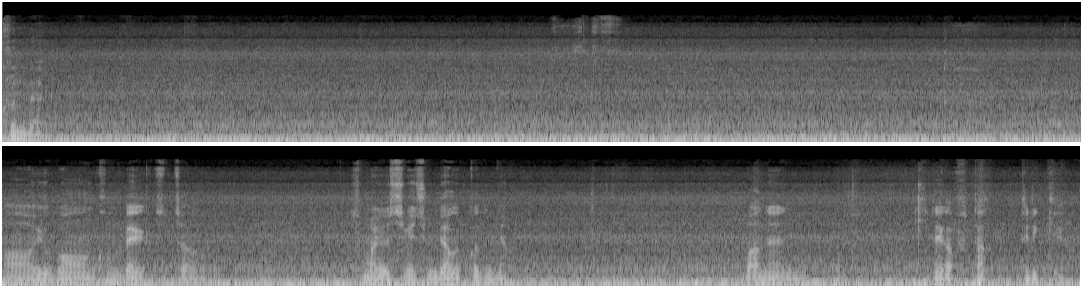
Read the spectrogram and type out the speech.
그렇네. 아, 이번 컴백 진짜 정말 열심히 준비하고 있거든요. 많은 기대가 부탁드릴게요.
